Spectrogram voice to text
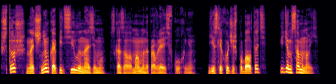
«Что ж, начнем копить силы на зиму», — сказала мама, направляясь в кухню. «Если хочешь поболтать, идем со мной».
